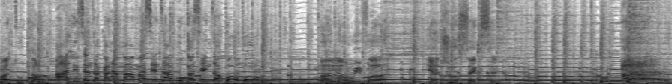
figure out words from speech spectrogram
matuta alesenzaka na mama senza abuka senza hoho mama wiva ya jo sexe ah.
